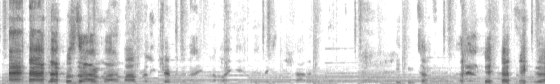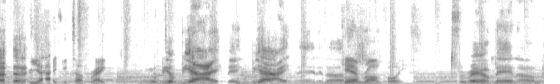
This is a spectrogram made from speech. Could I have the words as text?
I'm, I'm, I'm really tripping tonight, but I'm like, yeah, man, niggas get shot every day. man. Tough, right? you Be alright, you tough, right? you'll be, you'll be all right, man. You'll be all right, man. And, uh, Cam'ron voice. For real, man. Um,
